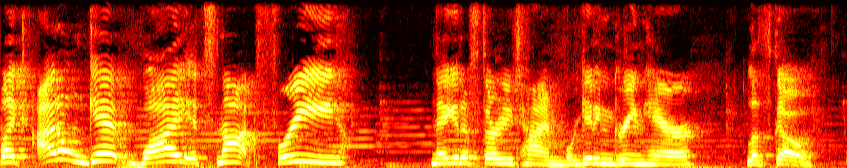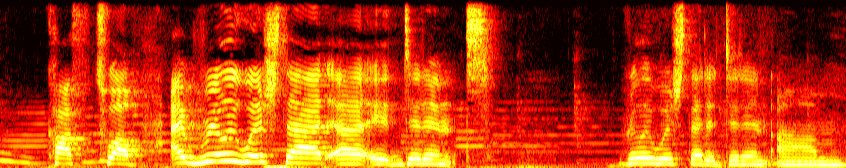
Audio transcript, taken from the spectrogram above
like, I don't get why it's not free. Negative 30 time. We're getting green hair. Let's go. Cost 12. I really wish that uh, it didn't, really wish that it didn't, um,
